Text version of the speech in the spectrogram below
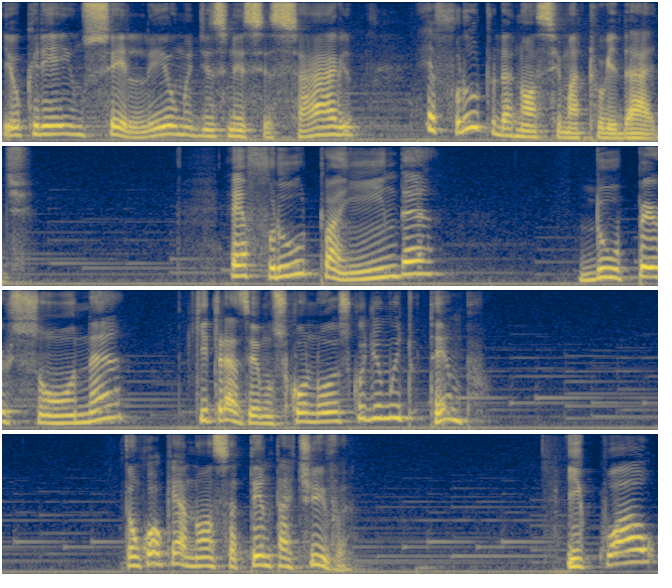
eu criei um celeuma desnecessário. É fruto da nossa imaturidade. É fruto ainda do persona que trazemos conosco de muito tempo. Então, qual é a nossa tentativa? E qual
